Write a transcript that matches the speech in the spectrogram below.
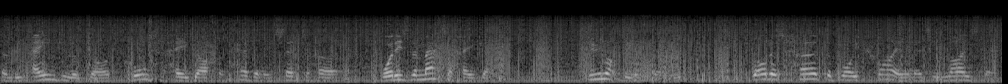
and the angel of God called to Hagar from heaven and said to her, What is the matter, Hagar? Do not be afraid. God has heard the boy crying as he lies there.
